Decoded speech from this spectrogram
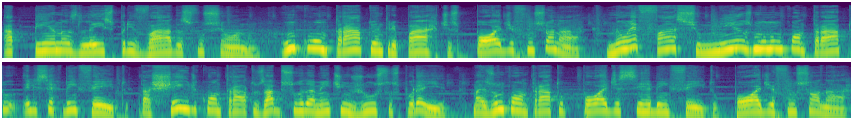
apenas leis privadas funcionam. Um contrato entre partes pode funcionar. Não é fácil, mesmo num contrato, ele ser bem feito. Tá cheio de contratos absurdamente injustos por aí. Mas um contrato pode ser bem feito, pode funcionar.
